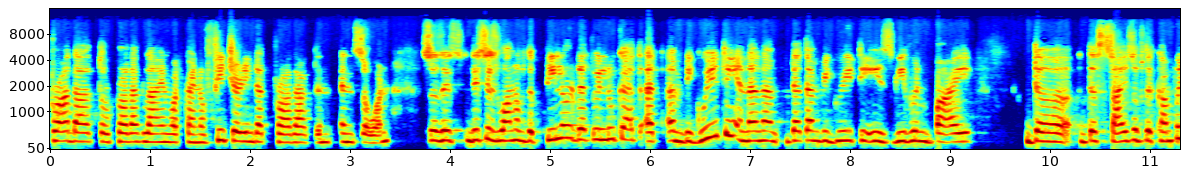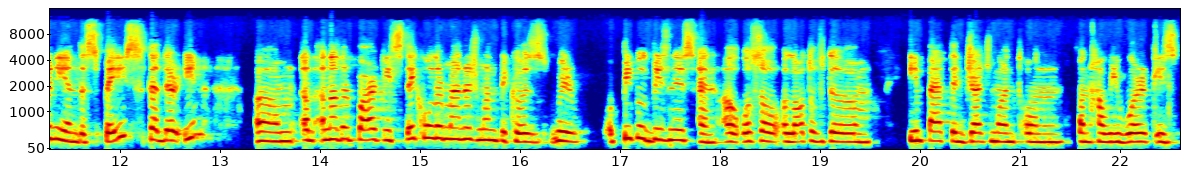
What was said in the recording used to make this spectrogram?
product or product line what kind of feature in that product and, and so on. So this this is one of the pillar that we look at at ambiguity and then um, that ambiguity is given by the the size of the company and the space that they're in. Um, another part is stakeholder management because we're a people business, and also a lot of the impact and judgment on on how we work is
